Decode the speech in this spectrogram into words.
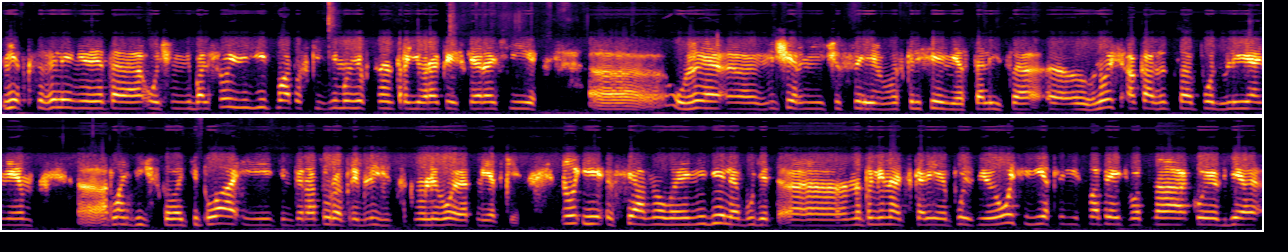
Нет, к сожалению, это очень небольшой визит матушки зимы в центр Европейской России. Uh, уже uh, вечерние часы в воскресенье столица uh, вновь окажется под влиянием атлантического тепла и температура приблизится к нулевой отметке. Ну и вся новая неделя будет напоминать скорее позднюю осень, если не смотреть вот на кое-где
